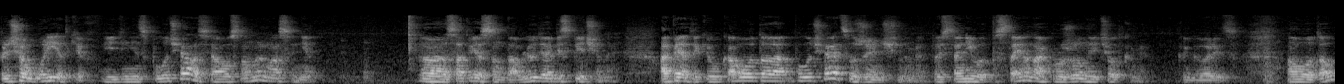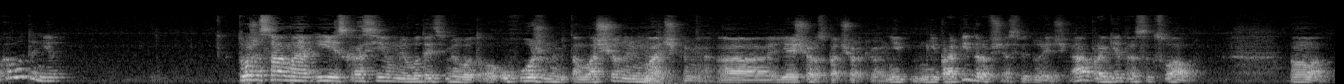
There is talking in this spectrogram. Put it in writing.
Причем у редких единиц получалось, а у основной массы нет. А, соответственно, там люди обеспеченные. Опять-таки, у кого-то получается с женщинами, то есть они вот постоянно окруженные тетками, как говорится, вот, а у кого-то нет. То же самое и с красивыми вот этими вот ухоженными, там, лощеными мальчиками. А, я еще раз подчеркиваю, не, не про пидоров сейчас веду речь, а про гетеросексуалов. Вот.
